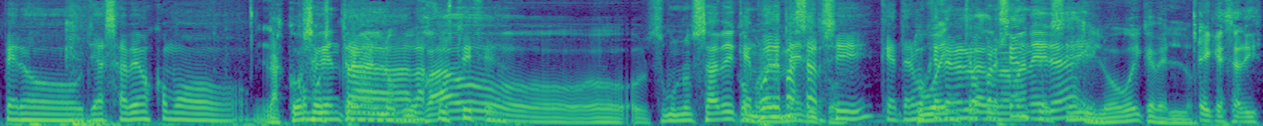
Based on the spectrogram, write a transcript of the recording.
pero ya sabemos cómo las cosas que entran en los juzgados uno sabe cómo puede pasar sí que tenemos que tenerlo presente manera y luego hay que verlo. Hay que salir.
